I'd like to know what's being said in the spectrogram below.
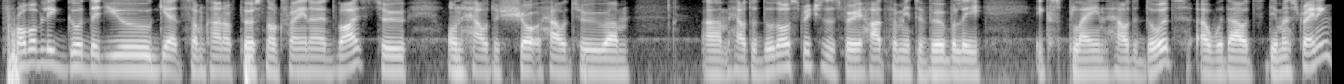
probably good that you get some kind of personal trainer advice to on how to show how to um, um, how to do those stretches. It's very hard for me to verbally explain how to do it uh, without demonstrating.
